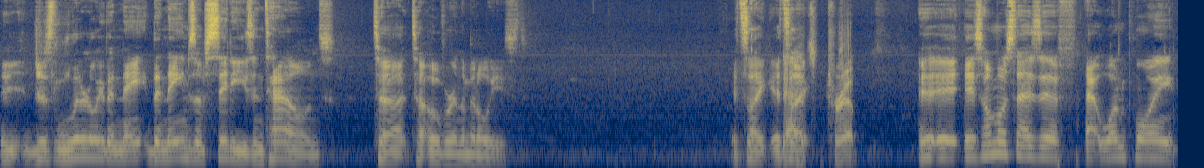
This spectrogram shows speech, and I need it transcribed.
Just literally the name, the names of cities and towns to to over in the Middle East. It's like it's yeah, like it's a trip. it, it, it's almost as if at one point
